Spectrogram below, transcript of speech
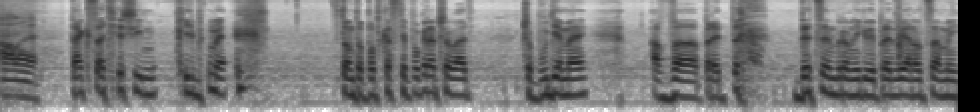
ale Tak sa teším, keď budeme v tomto podcaste pokračovať, čo budeme a v, pred decembrom, niekedy pred Vianocami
